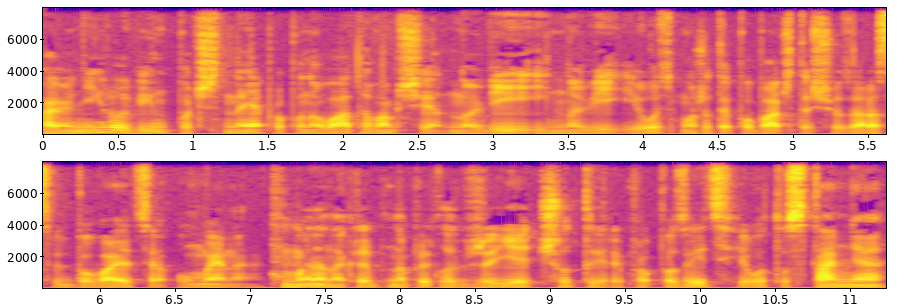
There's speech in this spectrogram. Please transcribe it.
Pioneer, він почне пропонувати вам ще нові і нові. І ось можете побачити, що зараз відбувається у мене. У мене наприклад, вже є чотири пропозиції. От остання.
